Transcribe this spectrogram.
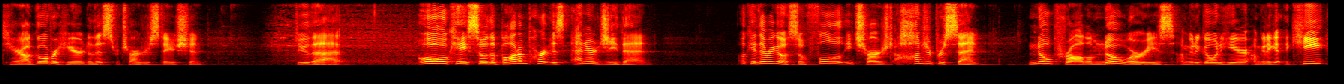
here, I'll go over here to this recharger station. Do that. Oh, okay, so the bottom part is energy then. Okay, there we go. So fully charged, 100%. No problem, no worries. I'm gonna go in here, I'm gonna get the key,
